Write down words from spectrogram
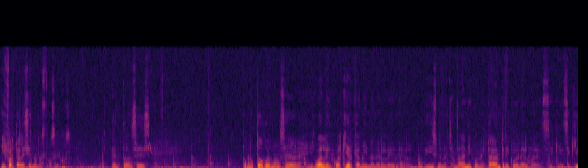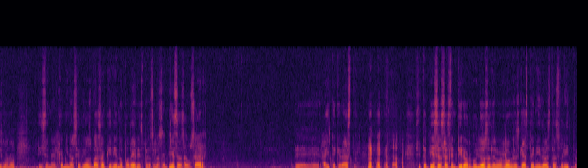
y fortaleciendo nuestros egos. Entonces, como todo, ¿no? O sea, igual en cualquier camino, en el, budismo, en el chamánico, en el tántrico, en el psiquismo, ¿no? Dicen, el camino hacia Dios vas adquiriendo poderes, pero si los empiezas a usar, eh, ahí te quedaste. si te empiezas a sentir orgulloso de los logros que has tenido, estás frito.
